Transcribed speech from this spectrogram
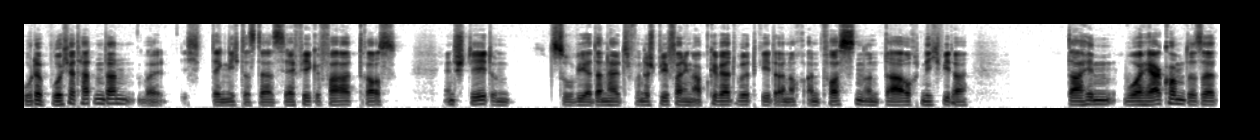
oder Burchard hatten dann, weil ich denke nicht, dass da sehr viel Gefahr draus entsteht und so wie er dann halt von der Spielvereinigung abgewehrt wird, geht er noch an Pfosten und da auch nicht wieder dahin, wo er herkommt, dass er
